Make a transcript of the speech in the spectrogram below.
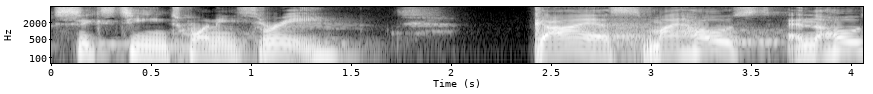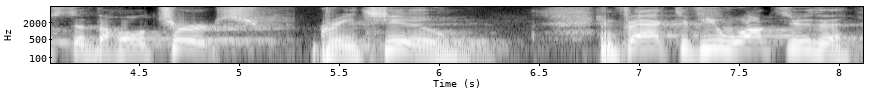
16 23. Gaius, my host and the host of the whole church, greets you. In fact, if you walk through the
